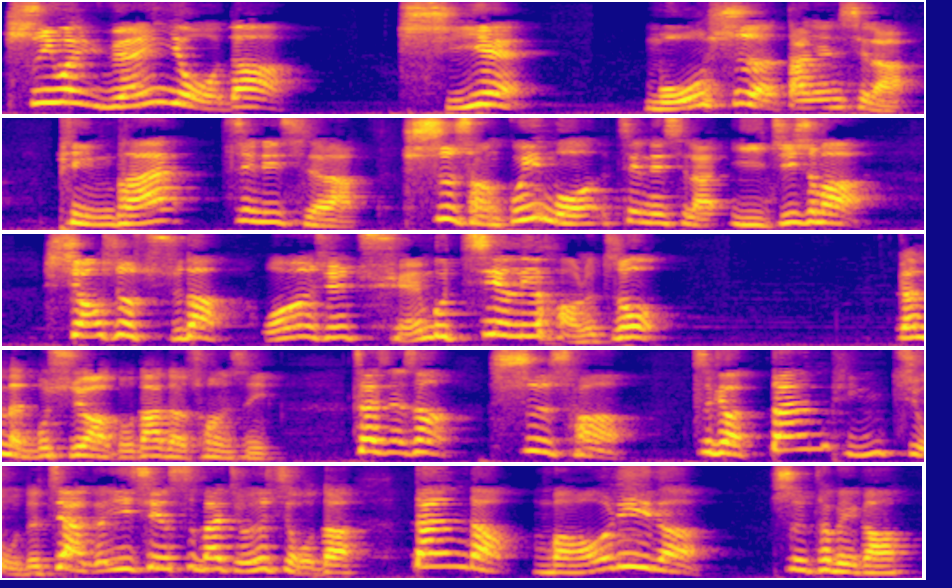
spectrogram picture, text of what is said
是因为原有的企业模式搭建起来，品牌建立起来了，市场规模建立起来，以及什么？销售渠道完完全全部建立好了之后，根本不需要多大的创新。再加上市场这个单瓶酒的价格一千四百九十九的单的毛利的是特别高，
